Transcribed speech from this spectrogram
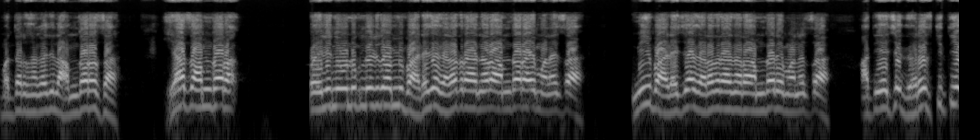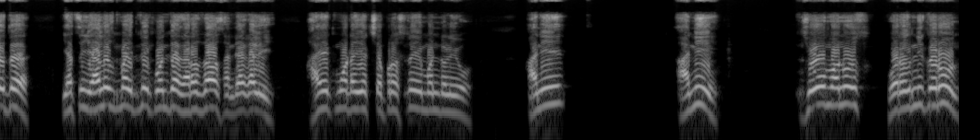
मतदारसंघातील आमदाराचा. ह्याच आमदार पहिली निवडणूक लढली आम्ही मी भाड्याच्या घरात राहणारा आमदार आहे म्हणायचा. मी भाड्याच्या घरात राहणारा आमदार आहे म्हणायचा. आता याचे घरच किती येतं? याचं यालाच माहीत नाही कोणत्या घरात जावं संध्याकाळी. हा एक मोठा यक्ष प्रश्न आहे मंडळी हो आणि आणि जो माणूस वर्गणी करून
